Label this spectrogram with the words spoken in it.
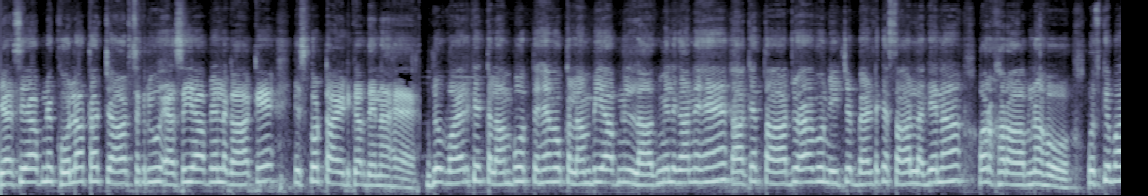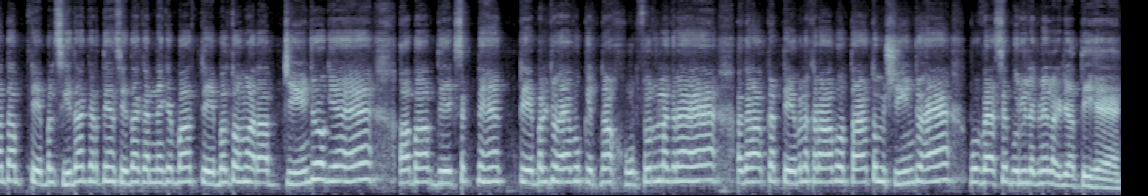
जैसे आपने खोला था चार स्क्रू, ऐसे ही आपने लगा के इसको टाइट कर देना है। जो वायर के कलम्प होते हैं, वो कलम्प भी आपने लाजमी लगाने हैं, ताकि तार जो है वो नीचे बेल्ट के साथ लगे ना और ख़राब ना हो। उसके बाद आप टेबल सीधा करते हैं। सीधा करने के बाद टेबल तो हमारा अब चेंज हो गया है। अब आप देख सकते हैं टेबल जो है वो कितना खूबसूरत लग रहा है। अगर आपका टेबल ख़राब होता है तो मशीन जो है वो वैसे बुरी लगने लग जाती है।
